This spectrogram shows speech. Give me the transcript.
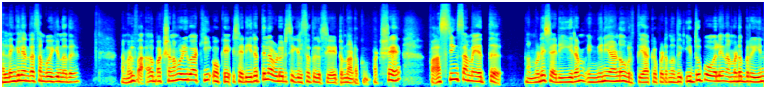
അല്ലെങ്കിൽ എന്താ സംഭവിക്കുന്നത്? നമ്മൾ ഭക്ഷണം ഒഴിവാക്കി. ഓക്കെ ശരീരത്തിൽ അവിടെ ഒരു ചികിത്സ തീർച്ചയായിട്ടും നടക്കും. പക്ഷേ ഫാസ്റ്റിംഗ് സമയത്ത് നമ്മുടെ ശരീരം എങ്ങനെയാണോ വൃത്തിയാക്കപ്പെടുന്നത് ഇതുപോലെ നമ്മുടെ ബ്രെയിൻ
